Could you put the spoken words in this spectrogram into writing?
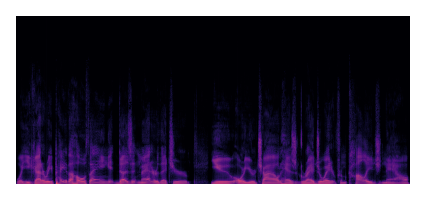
well, you got to repay the whole thing. It doesn't matter that you you or your child has graduated from college now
